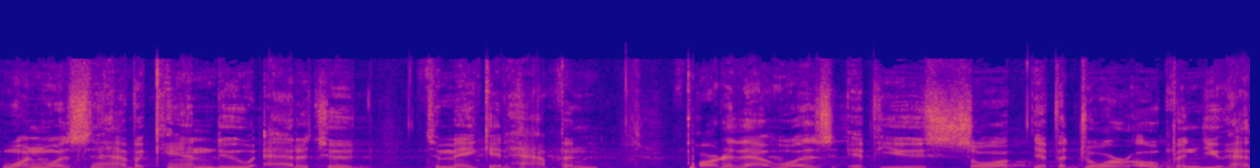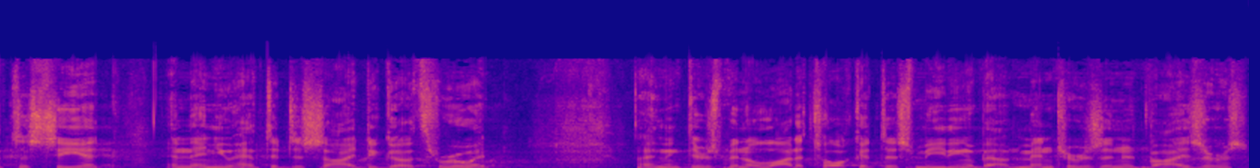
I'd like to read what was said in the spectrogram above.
one was to have a can-do attitude to make it happen. Part of that was if you saw, if a door opened, you had to see it, and then you had to decide to go through it. I think there's been a lot of talk at this meeting about mentors and advisors.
